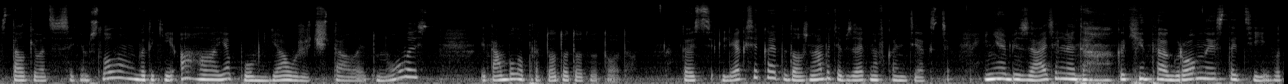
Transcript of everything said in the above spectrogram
сталкиваться с этим словом, вы такие, ага, я помню, я уже читала эту новость, и там было про то-то, то-то, то-то. То есть лексика это должна быть обязательно в контексте. И не обязательно это какие-то огромные статьи. Вот,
